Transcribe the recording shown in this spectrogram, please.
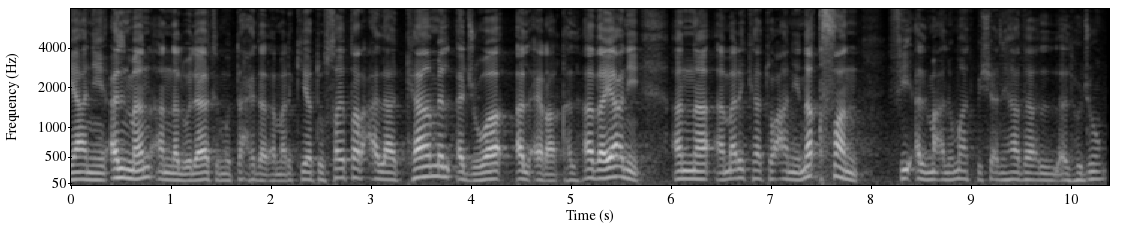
يعني علما أن الولايات المتحدة الأمريكية تسيطر على كامل أجواء العراق، هل هذا يعني أن أمريكا تعاني نقصا في المعلومات بشأن هذا الهجوم؟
